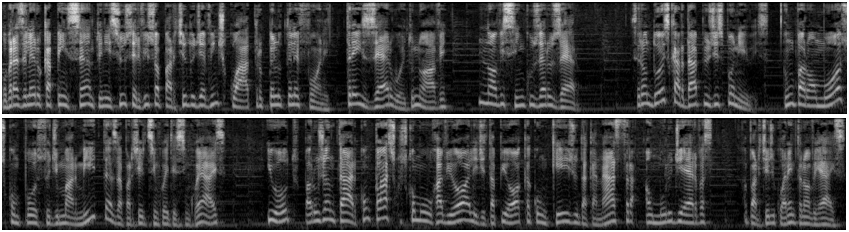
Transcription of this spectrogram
O brasileiro Capim Santo inicia o serviço a partir do dia 24 pelo telefone 3089 9500. Serão dois cardápios disponíveis: um para o almoço, composto de marmitas a partir de 55 reais, e outro para o jantar, com clássicos como o ravioli de tapioca com queijo da canastra ao molho de ervas, a partir de 49 reais.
